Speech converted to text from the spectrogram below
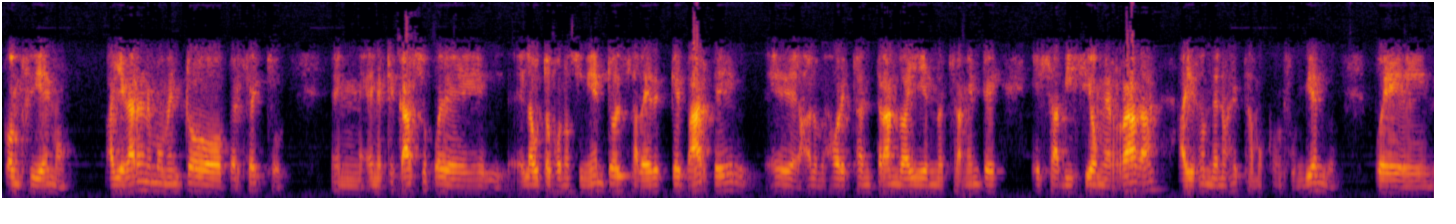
confiemos. Va a llegar en el momento perfecto en, en este caso, pues el, autoconocimiento, el saber qué parte, eh, a lo mejor está entrando ahí en nuestra mente esa visión errada, ahí es donde nos estamos confundiendo. Pues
